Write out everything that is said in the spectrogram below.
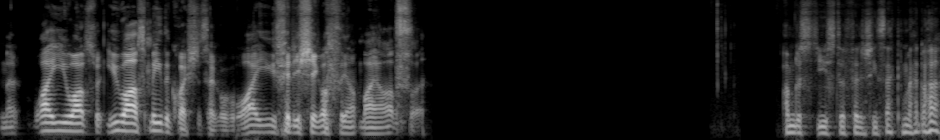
No. Why are you answering? You asked me the question, Sigurd. Why are you finishing off the, my answer? i'm just used to finishing second matter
